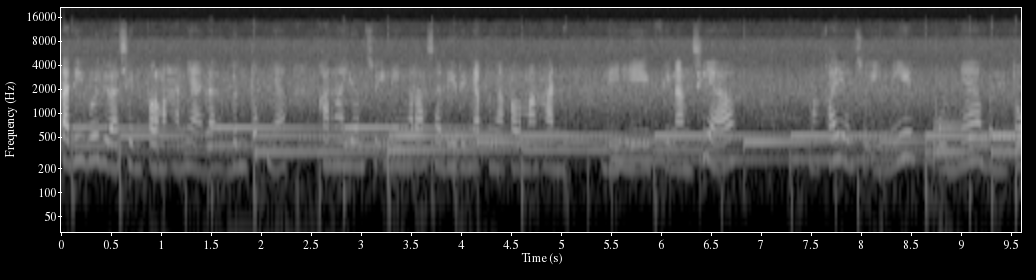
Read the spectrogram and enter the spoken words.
tadi gue jelasin kelemahannya adalah bentuknya. Karena Yonsu ini ngerasa dirinya punya kelemahan di finansial maka Yonsu ini punya bentuk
